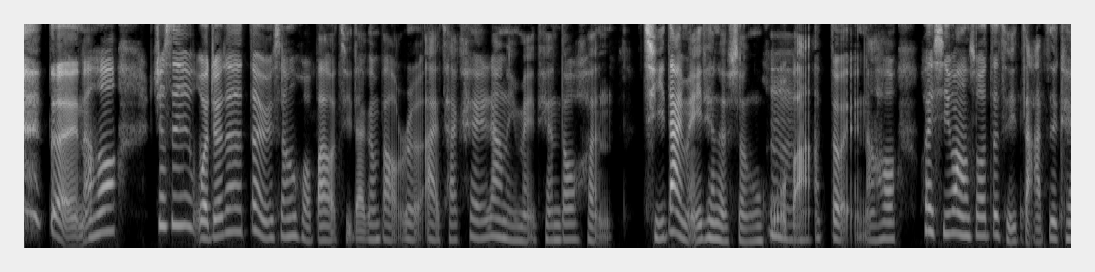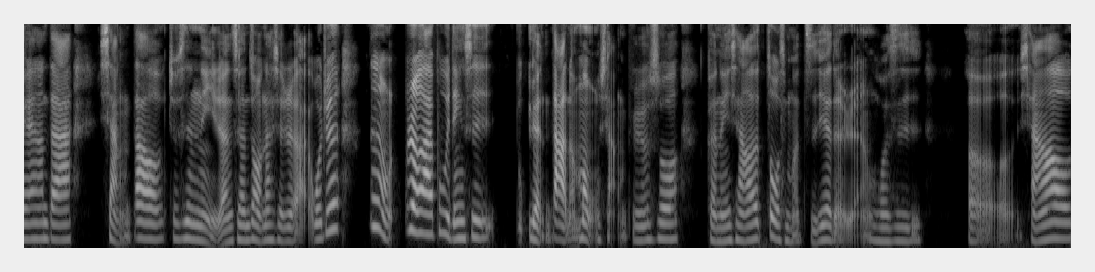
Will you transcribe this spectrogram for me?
对，然后就是我觉得，对于生活抱有期待跟抱有热爱，才可以让你每天都很期待每一天的生活吧。嗯、对，然后会希望说，这期杂志可以让大家想到，就是你人生中的那些热爱。我觉得那种热爱不一定是远大的梦想，比如说可能你想要做什么职业的人，或是呃想要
